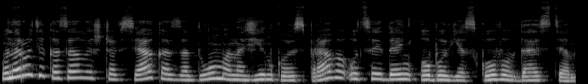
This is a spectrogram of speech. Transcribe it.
У народі казали, що всяка задумана жінкою справа у цей день обов'язково вдасться.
